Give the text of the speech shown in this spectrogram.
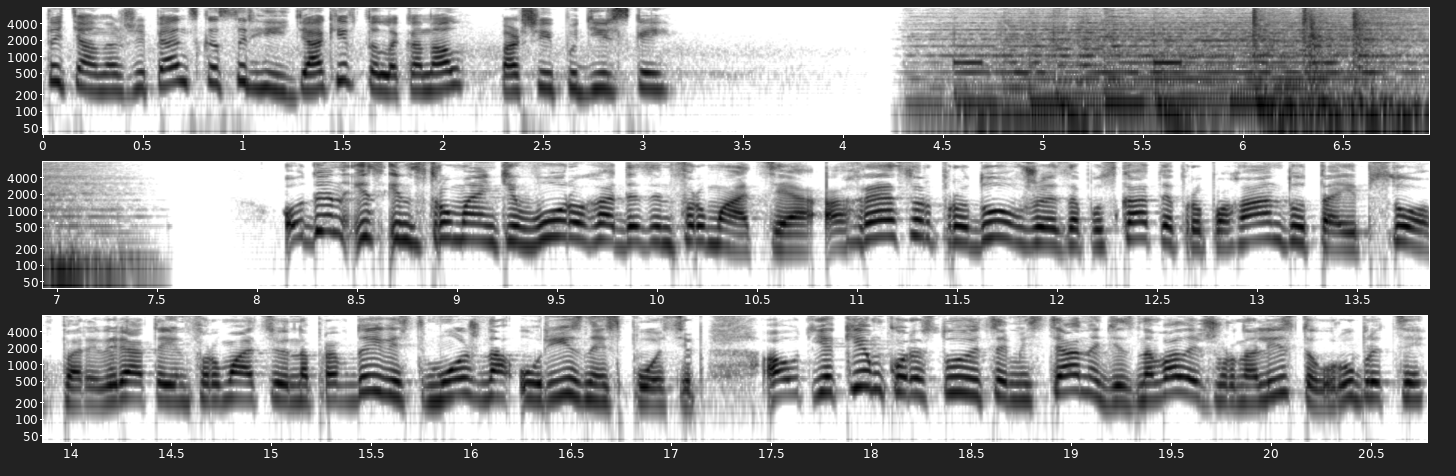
Тетяна Жипянська, Сергій Дяків, телеканал Перший Подільський. Один із інструментів ворога дезінформація. Агресор продовжує запускати пропаганду та ІПСО. Перевіряти інформацію на правдивість можна у різний спосіб. А от яким користуються містяни, дізнавались журналісти у рубриці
